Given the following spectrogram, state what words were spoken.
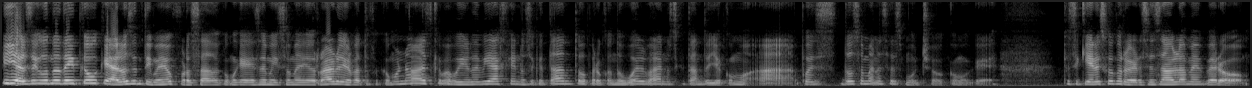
Y el segundo date como que ya lo sentí medio forzado, como que se me hizo medio raro y el vato fue como, no, es que me voy a ir de viaje, no sé qué tanto, pero cuando vuelva, no sé qué tanto, y yo como, ah, pues dos semanas es mucho, como que, pues si quieres cuando regreses háblame, pero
